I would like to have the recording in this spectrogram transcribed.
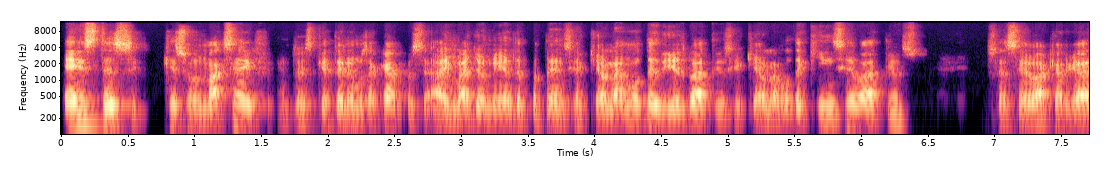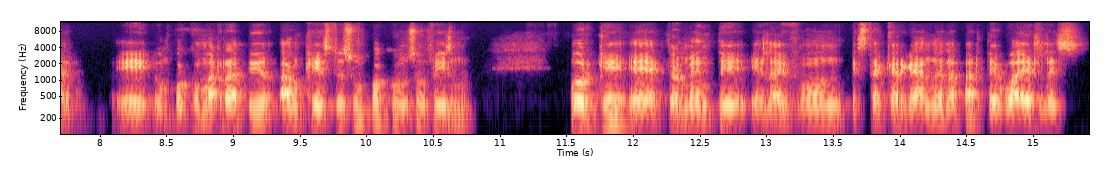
Estos que son MagSafe, entonces, ¿qué tenemos acá? Pues hay mayor nivel de potencia. Aquí hablamos de 10 vatios y aquí hablamos de 15 vatios. O sea, se va a cargar eh, un poco más rápido, aunque esto es un poco un sofismo, porque eh, actualmente el iPhone está cargando en la parte wireless.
